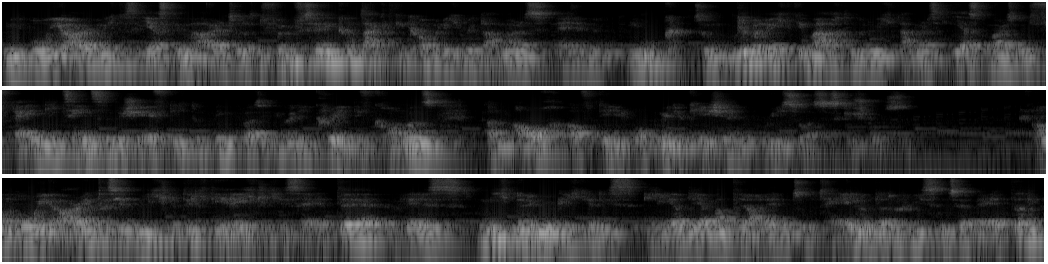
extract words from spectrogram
Mit OER bin ich das erste Mal 2015 in Kontakt gekommen. Ich habe damals einen MOOC zum Urheberrecht gemacht und habe mich damals erstmals mit freien Lizenzen beschäftigt und bin quasi über die Creative Commons dann auch auf die Open Education Resources gestoßen. An OER interessiert mich natürlich die rechtliche Seite, weil es nicht nur eine Möglichkeit ist, Lehr- und Lehrmaterialien zu teilen und dadurch Wissen zu erweitern,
